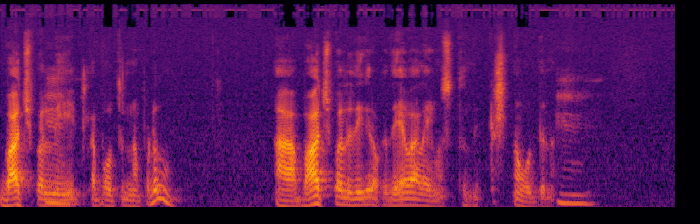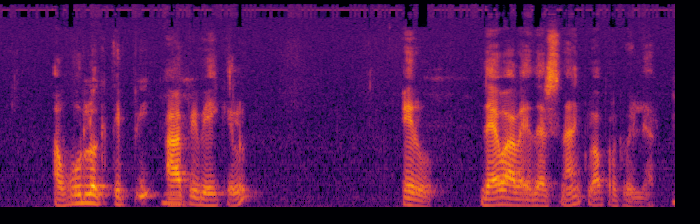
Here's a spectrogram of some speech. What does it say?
బాచుపల్లి ఇట్లా పోతున్నప్పుడు ఆ బాచుపల్లి దగ్గర ఒక దేవాలయం వస్తుంది కృష్ణ ఒడ్డున. ఆ ఊర్లోకి తిప్పి ఆపి వెహికల్ మీరు దేవాలయ దర్శనానికి లోపలికి వెళ్ళారు.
